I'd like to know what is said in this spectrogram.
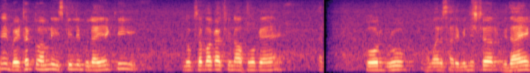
नहीं बैठक तो हमने इसके लिए बुलाई है कि लोकसभा का चुनाव हो गया है। कोर ग्रुप हमारे सारे मिनिस्टर विधायक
